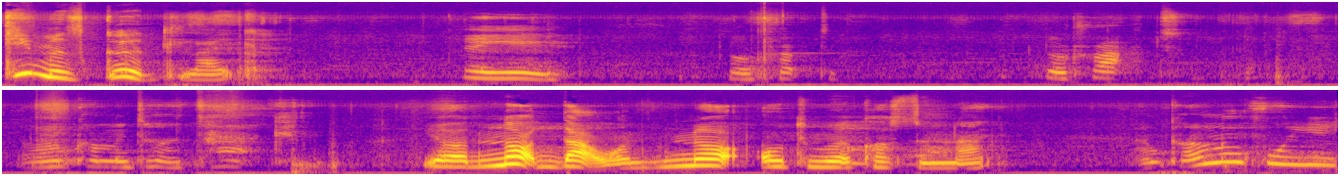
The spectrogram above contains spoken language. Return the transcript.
game is good? Like, Hey. You're trapped. You're trapped. I'm coming to attack. yeah, not that one. Not Ultimate Custom Night. I'm coming for you,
